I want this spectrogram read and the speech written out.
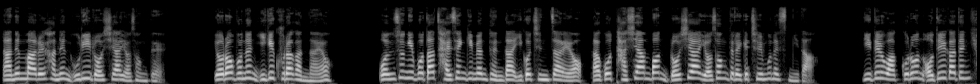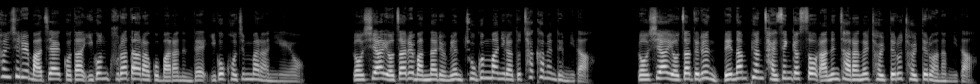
라는 말을 하는 우리 러시아 여성들. 여러분은 이게 구라 같나요? 원숭이보다 잘생기면 된다 이거 진짜예요 라고 다시 한번 러시아 여성들에게 질문했습니다. 니들 왁구론 어딜 가든 현실을 맞이할 거다 이건 구라다 라고 말하는데 이거 거짓말 아니에요. 러시아 여자를 만나려면 조금만이라도 착하면 됩니다. 러시아 여자들은 내 남편 잘생겼어 라는 자랑을 절대로 절대로 안 합니다.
